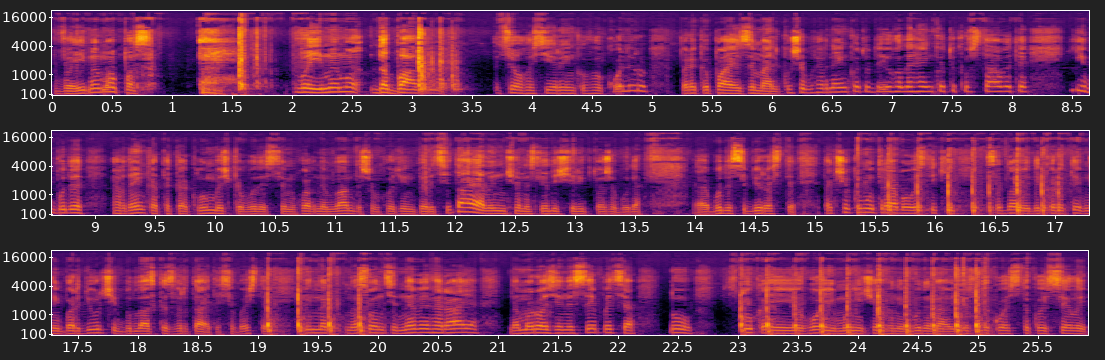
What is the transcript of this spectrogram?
виймемо, пос... виймемо, додамо цього сіренького кольору, перекопаю земельку, щоб гарненько туди його легенько тако вставити. І буде гарненька така клумбочка буде з цим горним ландишем, хоч він перецвітає, але нічого на слідуючий рік теж буде, е, буде собі рости. Так що кому треба ось такий садовий декоративний бордюрчик, будь ласка, звертайтеся. Бачите, він на, на сонці не вигорає, на морозі не сипеться. Ну, стукає його, йому нічого не буде навіть ось такої, з такої сили.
